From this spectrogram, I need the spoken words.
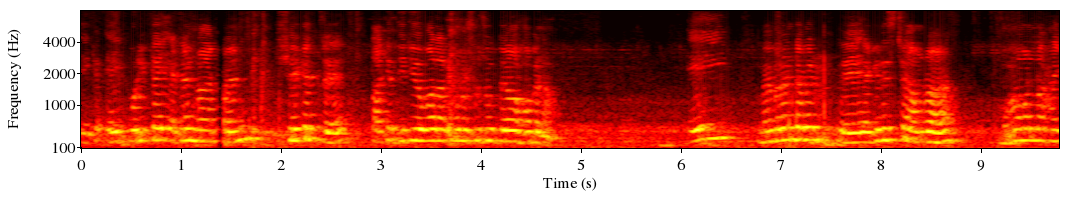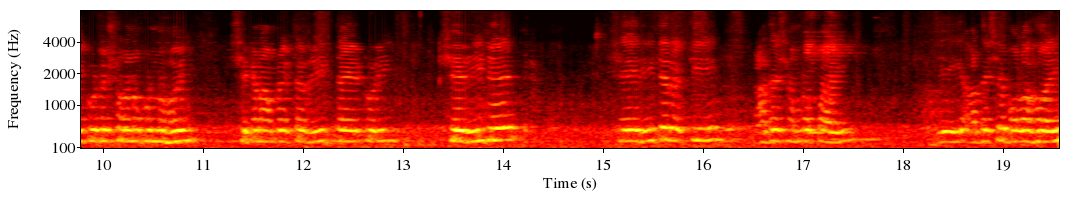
এই- পরীক্ষায় অ্যাটেন্ড না করেন, সেক্ষেত্রে তাকে দ্বিতীয়বার আর কোনো সুযোগ দেওয়া হবে না। এই মেমোরেন্ডামের এগেনস্টে আমরা মহামান্য হাইকোর্টে শরণাপন্ন হই। সেখানে আমরা একটা রিট দায়ের করি। সেই রিটে সেই রিটের একটি আদেশ আমরা পাই। যে এই আদেশে বলা হয়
